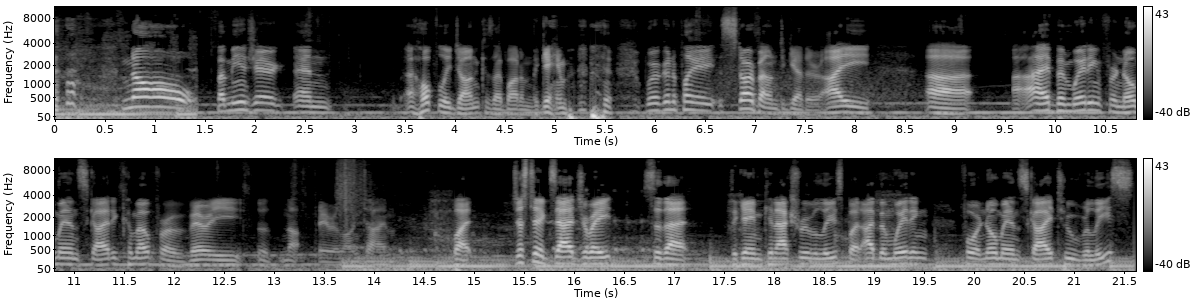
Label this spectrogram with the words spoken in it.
no. But me and Jay and uh, hopefully John, because I bought him the game, we're gonna play Starbound together. I, uh, I've been waiting for No Man's Sky to come out for a very, uh, not very long time, but just to exaggerate so that the game can actually release. But I've been waiting for No Man's Sky to release,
